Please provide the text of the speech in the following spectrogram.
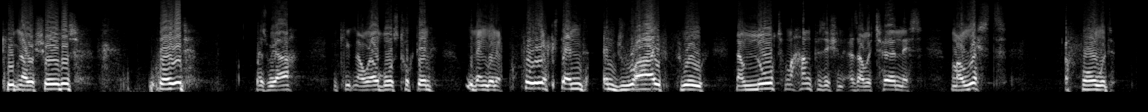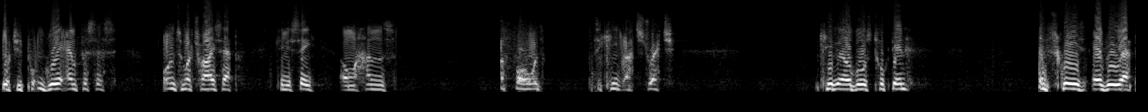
Keeping our shoulders forward as we are and keeping our elbows tucked in. We're then going to fully extend and drive through. Now note my hand position as I return this. My wrists are forward, which is putting great emphasis onto my tricep. Can you see how my hands are forward to keep that stretch? Keep the elbows tucked in and squeeze every rep.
